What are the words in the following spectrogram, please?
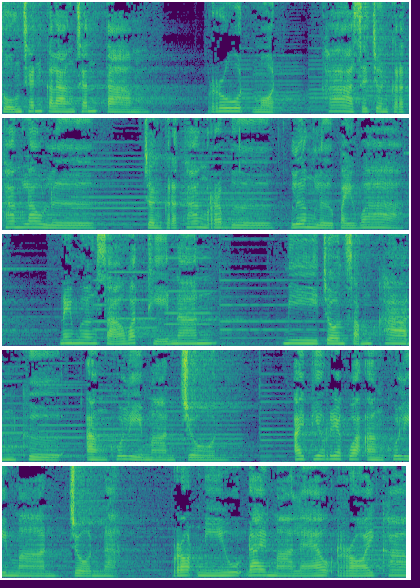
สูงชั้นกลางชั้นต่ำรูดหมดฆ่าเสียจนกระทั่งเล่าลือ จนกระทั่งระบือเรื่องลือไปว่า ในเมืองสาวัตถีนั้น มีโจรสำคัญคืออังคุลีมานโจร ไอ้ที่เรียกว่าอังคุลีมานโจรนะ่ะ เพราะนิ้วได้มาแล้วร้อยเข้า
